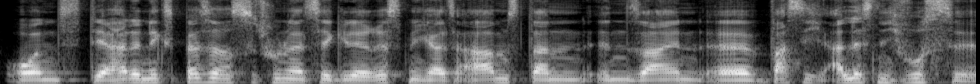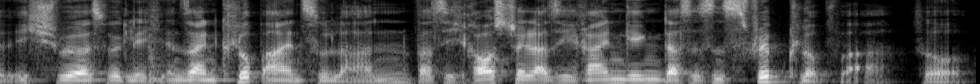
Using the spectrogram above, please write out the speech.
Und der hatte nichts Besseres zu tun, als der Gitarrist mich als abends dann in sein, äh, was ich alles nicht wusste, ich schwöre es wirklich, in seinen Club einzuladen, was ich rausstelle, als ich reinging, dass es ein Stripclub war. So.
